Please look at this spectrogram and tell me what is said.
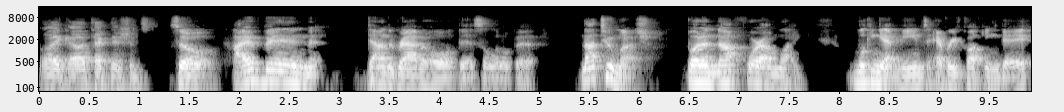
like uh, technicians. So I've been down the rabbit hole with this a little bit. Not too much, but enough where I'm like looking at memes every fucking day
